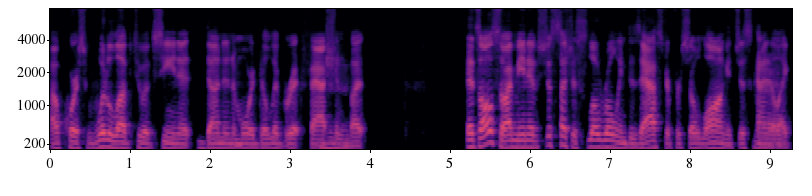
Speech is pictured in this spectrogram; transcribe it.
of course, would have loved to have seen it done in a more deliberate fashion, mm. but it's also, I mean, it was just such a slow rolling disaster for so long. it's just kind of right. like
